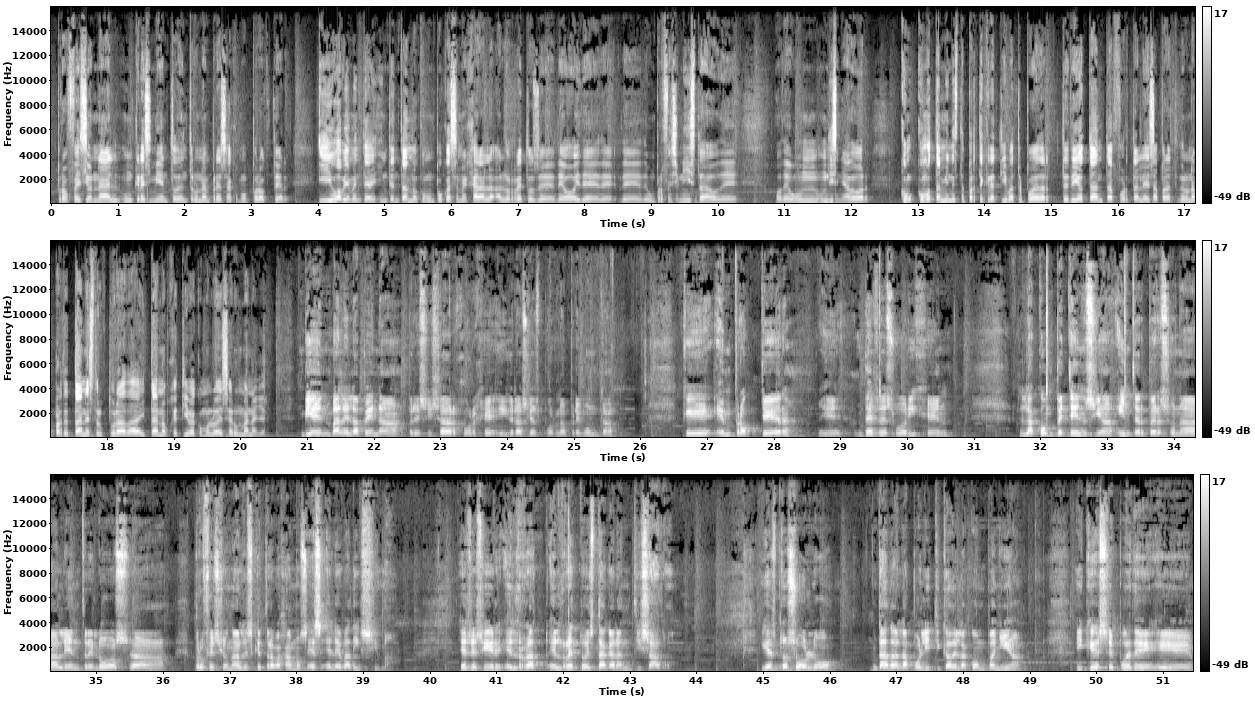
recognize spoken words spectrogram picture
profesional un crecimiento dentro de una empresa como Procter? Y obviamente intentando como un poco asemejar a, los retos de, hoy de, un profesionista o de, o de un, diseñador. ¿Cómo, también esta parte creativa te puede dar, te dio tanta fortaleza para tener una parte tan estructurada y tan objetiva como lo es ser un manager? Bien, vale la pena precisar, Jorge, y gracias por la pregunta, que en Procter, eh, desde su origen, la competencia interpersonal entre los ah, profesionales que trabajamos es elevadísima. Es decir, el, reto está garantizado. Y esto solo, dada la política de la compañía y que se puede eh,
